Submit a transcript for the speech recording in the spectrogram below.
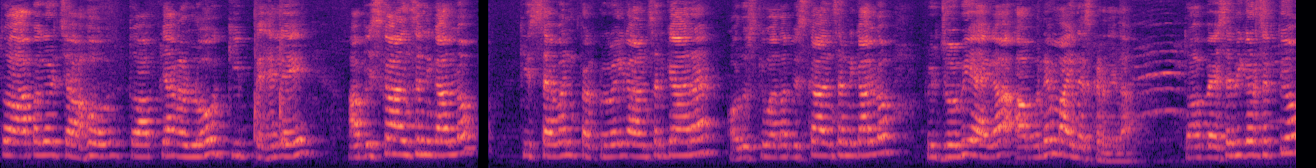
तो आप अगर चाहो तो आप क्या कर लो कि पहले आप इसका आंसर निकाल लो कि सेवन फैक्टोरियल का आंसर क्या आ रहा है, और उसके बाद आप इसका आंसर निकाल लो, फिर जो भी आएगा, आप उन्हें माइनस कर देना। तो आप वैसे भी कर सकते हो,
